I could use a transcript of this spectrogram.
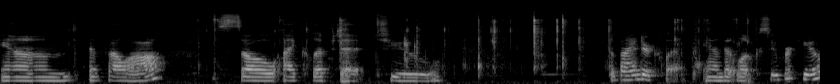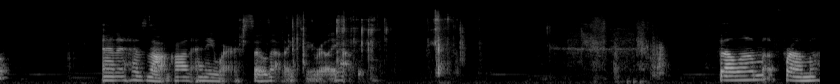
and it fell off. So I clipped it to the binder clip and it looks super cute and it has not gone anywhere. So that makes me really happy. Vellum from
